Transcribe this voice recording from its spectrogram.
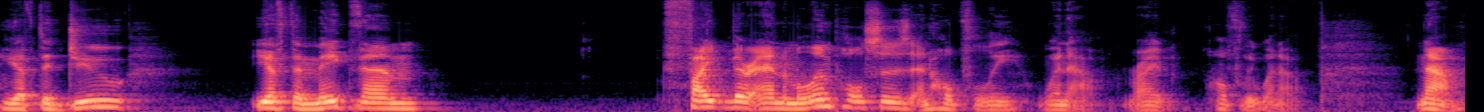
You have to do, you have to make them fight their animal impulses and hopefully win out, right? Hopefully win out. Now,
